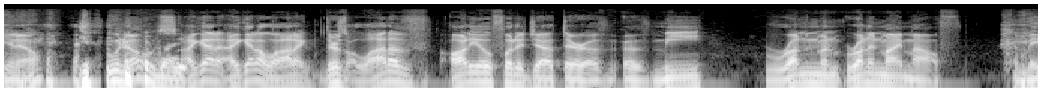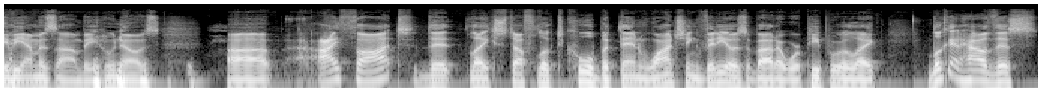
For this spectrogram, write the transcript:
You know, who knows? right. I got I got a lot of there's a lot of audio footage out there of of me running running my mouth and maybe I'm a zombie. Who knows? Uh, I thought that like stuff looked cool, but then watching videos about it where people were like, "Look at how this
